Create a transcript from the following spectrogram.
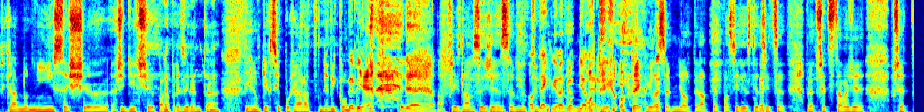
říká, no ní seš eh, řidič pana prezidenta, jenom tě chci požádat, nevyklop Nevyklop. A přiznám se, že jsem... Od té chvíle byl měl nervy. Od, od té chvíle jsem měl teda tep asi 230. Představa, že před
